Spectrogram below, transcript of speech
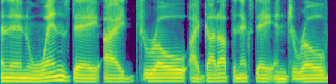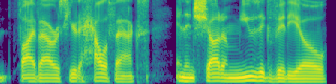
and then Wednesday I drove. I got up the next day and drove five hours here to Halifax, and then shot a music video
